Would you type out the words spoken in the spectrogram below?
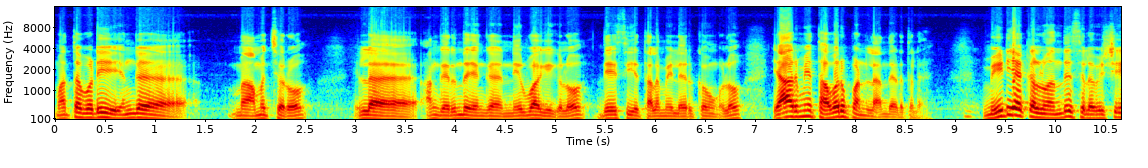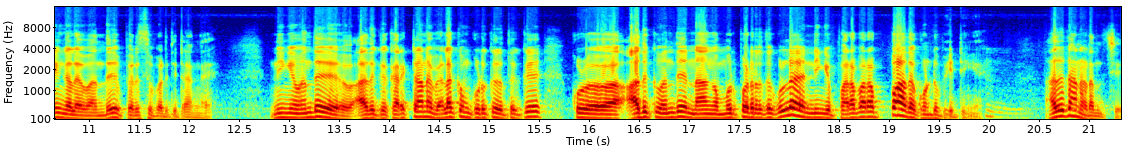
மற்றபடி எங்கள் அமைச்சரோ இல்லை அங்கே இருந்த எங்கள் நிர்வாகிகளோ தேசிய தலைமையில் இருக்கவங்களோ யாருமே தவறு பண்ணல அந்த இடத்துல. மீடியாக்கள் வந்து சில விஷயங்களை வந்து பெருசுப்படுத்திட்டாங்க நீங்கள் வந்து அதுக்கு கரெக்டான விளக்கம் கொடுக்கறதுக்கு கு- அதுக்கு வந்து நாங்கள் முற்படுறதுக்குள்ளே நீங்கள் பரபரப்பாக அதை கொண்டு போயிட்டீங்க. அதுதான் நடந்துச்சு.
